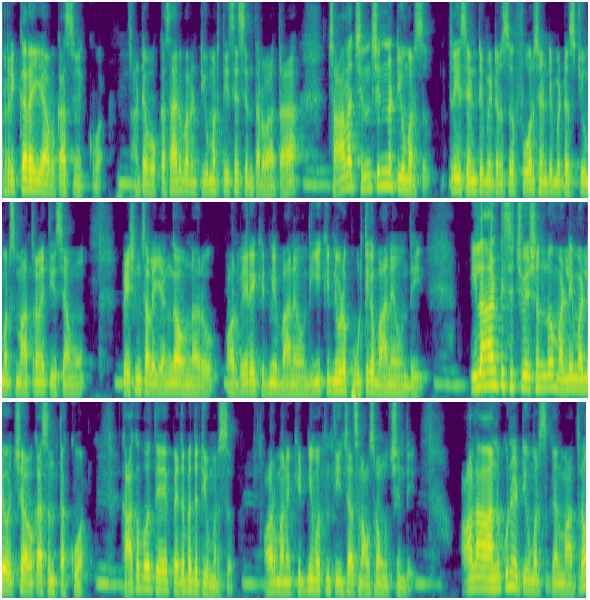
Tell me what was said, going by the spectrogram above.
రికర్ అయ్యే అవకాశం ఎక్కువ. అంటే ఒక్కసారి మనం ట్యూమర్ తీసేసిన తర్వాత చాలా చిన్న చిన్న tumours three centimetres four centimetres tumours మాత్రమే తీసాము పేషెంట్ చాలా యంగ్గా ఉన్నారు. ఆర్ వేరే కిడ్నీ బాగానే ఉంది. ఈ కిడ్నీ కూడా పూర్తిగా బాగానే ఉంది. ఇలాంటి సిచ్యువేషన్లో మళ్ళీ మళ్ళీ వచ్చే అవకాశం తక్కువ. కాకపోతే పెద్ద పెద్ద ట్యూమర్స్ ఆర్ మన కిడ్నీ మొత్తం తీయించాల్సిన అవసరం వచ్చింది. అలా అనుకునే ట్యూమర్స్ కానీ మాత్రం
